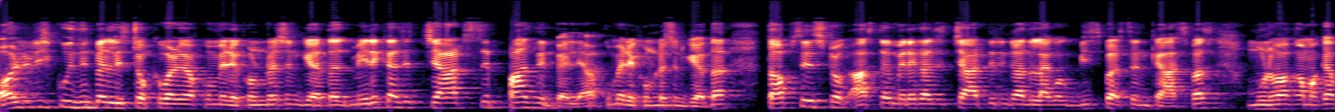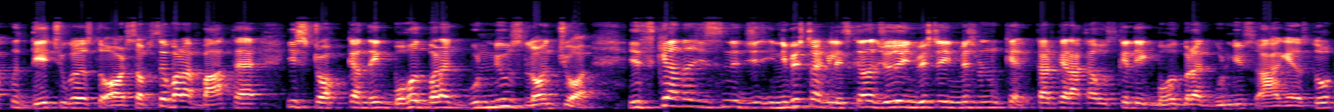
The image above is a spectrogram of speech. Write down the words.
ऑलरेडी कुछ दिन पहले स्टॉक के बारे में आपको मैं रिकमेंडेशन किया था, मेरे ख्याल से चार से पाँच दिन पहले आपको मैं रिकमेंडेशन किया था। तब से स्टॉक आज तक मेरे ख्याल से चार दिन के अंदर लगभग बीस के आसपास मुनाफा कमा के आपको दे चुका है, दोस्तों। और सबसे बड़ा बात है, इस स्टॉक के अंदर एक बहुत बड़ा गुड न्यूज़ लॉन्च हुआ। इसके अंदर जिसने इन्वेस्टर के लिए, इसके अंदर जो जो इन्वेस्टर इन्वेस्टमेंट करके रखा, उसके लिए एक बहुत बड़ा गुड न्यूज़ आ गया, दोस्तों।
